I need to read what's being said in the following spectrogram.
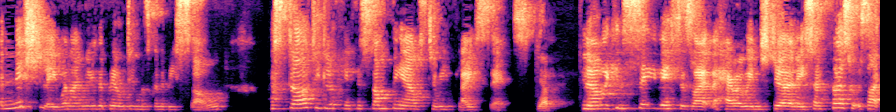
initially when I knew the building was going to be sold, I started looking for something else to replace it. Yep. You know, I can see this as like the heroine's journey. So first it was like,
